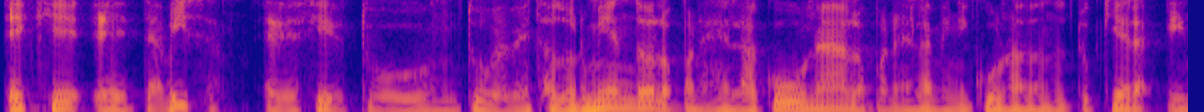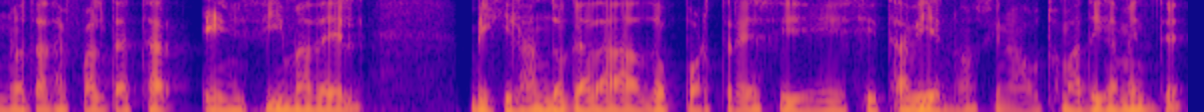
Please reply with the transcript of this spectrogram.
es que eh, te avisa. Es decir, tu, tu, bebé está durmiendo, lo pones en la cuna, lo pones en la minicuna donde tú quieras y no te hace falta estar encima de él vigilando cada dos por tres si, si está bien, ¿no? Sino automáticamente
